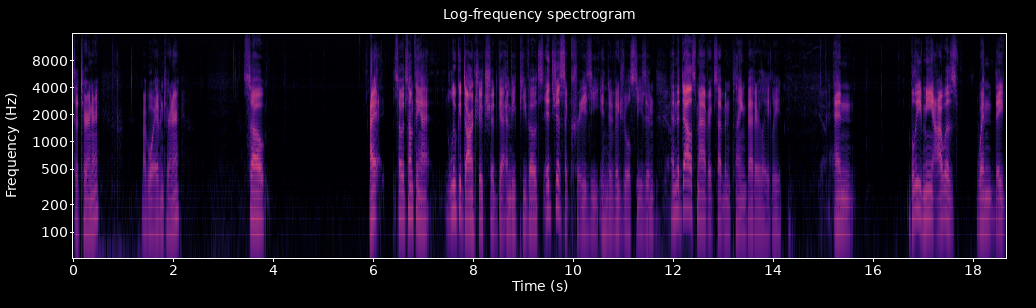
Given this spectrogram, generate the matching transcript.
to Turner, my boy Evan Turner. So, I so it's something I Luka Doncic should get MVP votes. It's just a crazy individual season, and the Dallas Mavericks have been playing better lately. And believe me, I was when they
